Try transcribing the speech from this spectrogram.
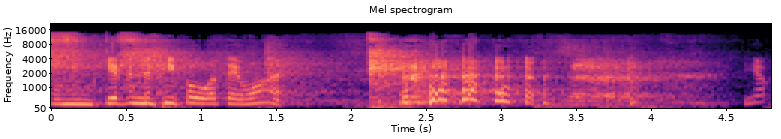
I'm giving the people what they want. Yep.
